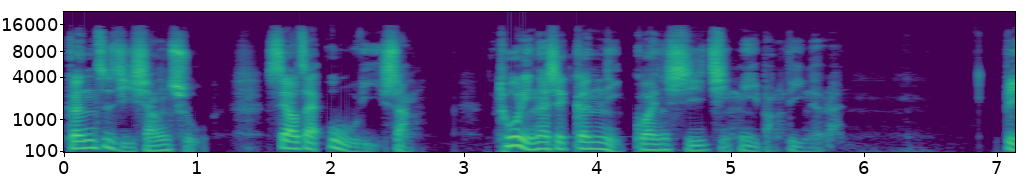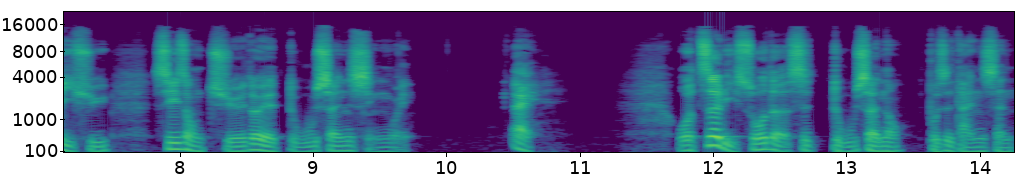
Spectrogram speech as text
跟自己相处是要在物理上脱离那些跟你关系紧密绑定的人，必须是一种绝对的独身行为。哎，我这里说的是独身哦，不是单身。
